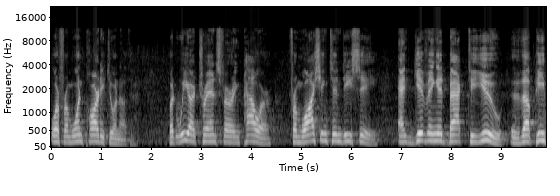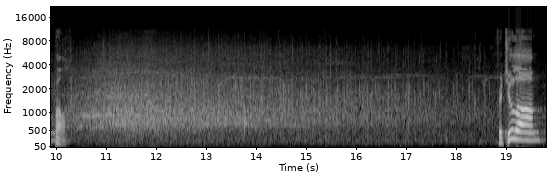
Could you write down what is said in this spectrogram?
or from one party to another, but we are transferring power from Washington, D.C., and giving it back to you, the people. For too long,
